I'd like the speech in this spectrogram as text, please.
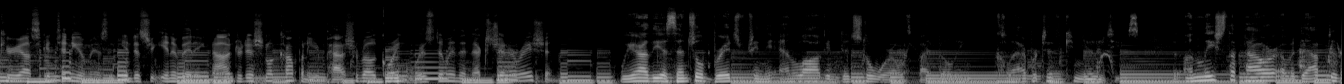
Curiosity Continuum is an industry innovating, non traditional company passionate about growing wisdom in the next generation. We are the essential bridge between the analog and digital worlds by building collaborative communities that unleash the power of adaptive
